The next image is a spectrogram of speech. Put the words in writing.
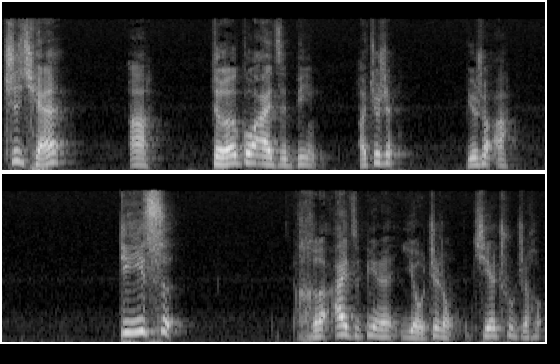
之前啊得过艾滋病啊，就是比如说啊，第一次和艾滋病人有这种接触之后，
